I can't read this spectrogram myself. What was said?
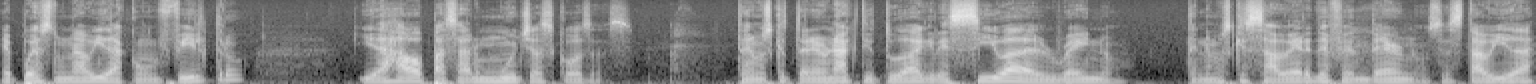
he puesto una vida con filtro y he dejado pasar muchas cosas. Tenemos que tener una actitud agresiva del reino. Tenemos que saber defendernos. Esta vida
